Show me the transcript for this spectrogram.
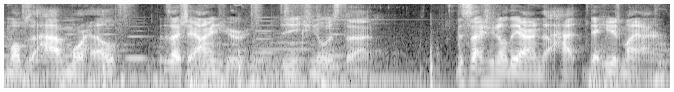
mobs that have more health. There's actually iron here. Didn't actually notice that. This is actually not the iron that had. Here's my iron.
